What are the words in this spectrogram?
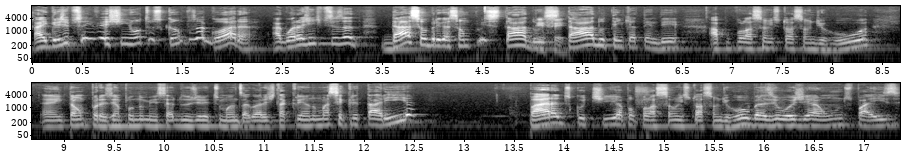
a igreja precisa investir em outros campos agora. Agora a gente precisa dar essa obrigação para o Estado. Perfeito. O Estado tem que atender a população em situação de rua. É, então, por exemplo, no Ministério dos Direitos Humanos agora a gente está criando uma secretaria para discutir a população em situação de rua. O Brasil hoje é um dos países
